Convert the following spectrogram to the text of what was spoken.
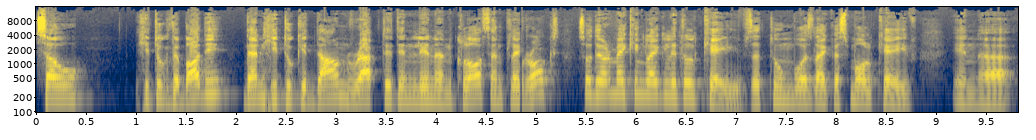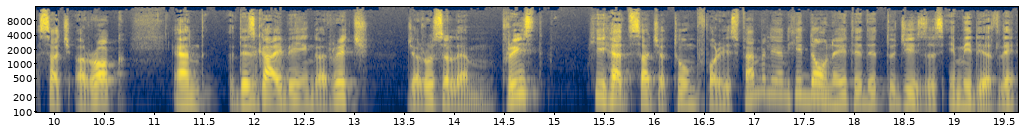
So he took the body, then he took it down, wrapped it in linen cloth, and placed rocks. So they were making like little caves. The tomb was like a small cave in uh, such a rock. And this guy, being a rich Jerusalem priest, he had such a tomb for his family and he donated it to Jesus immediately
